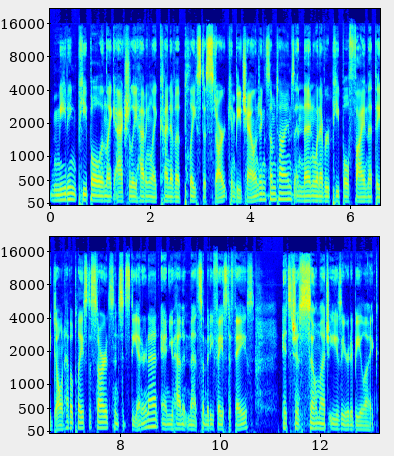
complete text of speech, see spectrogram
meeting people and like actually having like kind of a place to start can be challenging sometimes. And then whenever people find that they don't have a place to start since it's the internet and you haven't met somebody face to face it's just so much easier to be like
